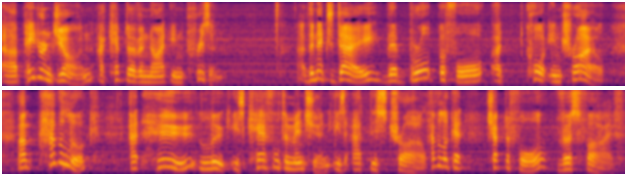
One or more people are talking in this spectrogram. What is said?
uh, Peter and John are kept overnight in prison. Uh, the next day, they're brought before a court in trial. Um, have a look at who Luke is careful to mention is at this trial. Have a look at chapter 4, verse 5.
